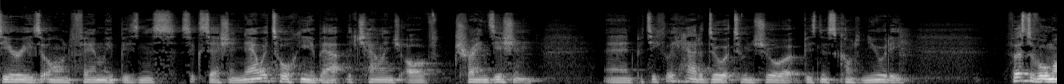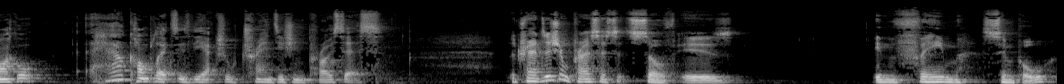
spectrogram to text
series on family business succession, now we're talking about the challenge of transition and particularly how to do it to ensure business continuity. First of all, Michael, how complex is the actual transition process? The transition process itself is in theme simple,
